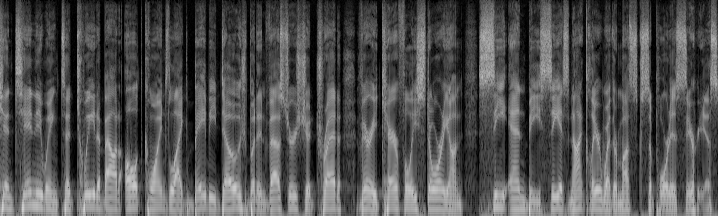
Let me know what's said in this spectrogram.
continuing to tweet about altcoins like Baby Doge, but investors should tread very carefully. Story on CNBC. It's not clear whether Musk's support is serious.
